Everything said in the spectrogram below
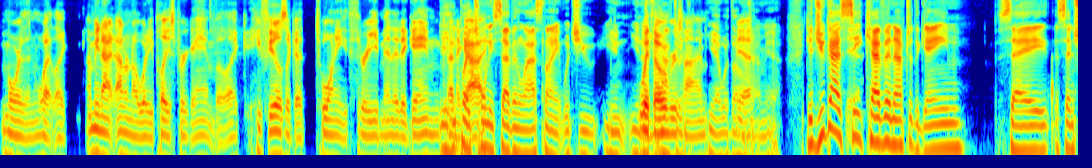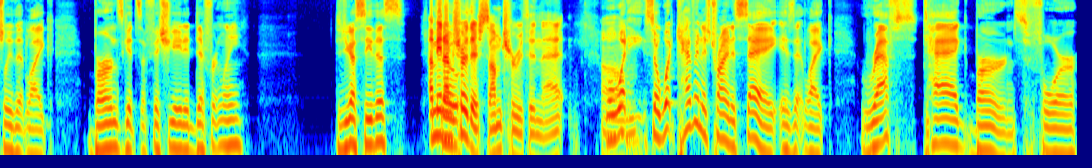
more than what like I mean I, I don't know what he plays per game, but like he feels like a 23 minute a game Yeah, kind he of played guy. 27 last night, which you you you know With you have to- overtime. yeah, with Yeah. overtime. Yeah. Did you guys see Yeah. Kevin after the game say essentially that like Burns gets officiated differently? Did you guys see this? I mean, I'm sure there's some truth in that. Well, what Um, he, so what Kevin is trying to say is that like refs tag Burns for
